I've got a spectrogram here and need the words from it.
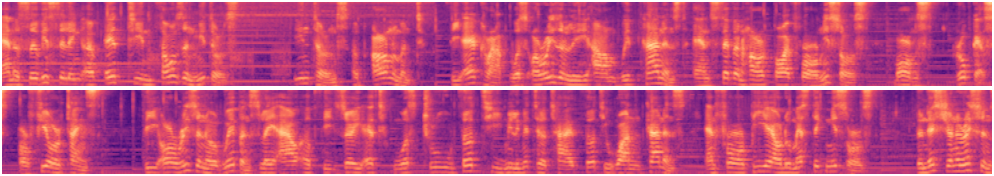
and a service ceiling of 18,000 meters. In terms of armament, the aircraft was originally armed with cannons and 7 hardpoint missiles, bombs, rockets, or fuel tanks the original weapons layout of the J8 was two 30mm Type 31 cannons and four PL domestic missiles. The next generation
